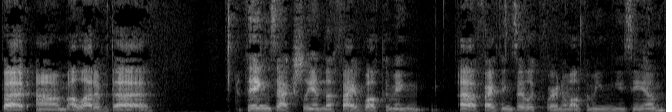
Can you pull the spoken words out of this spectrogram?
But um, a lot of the things actually in the five welcoming uh, five things I look for in a welcoming museum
